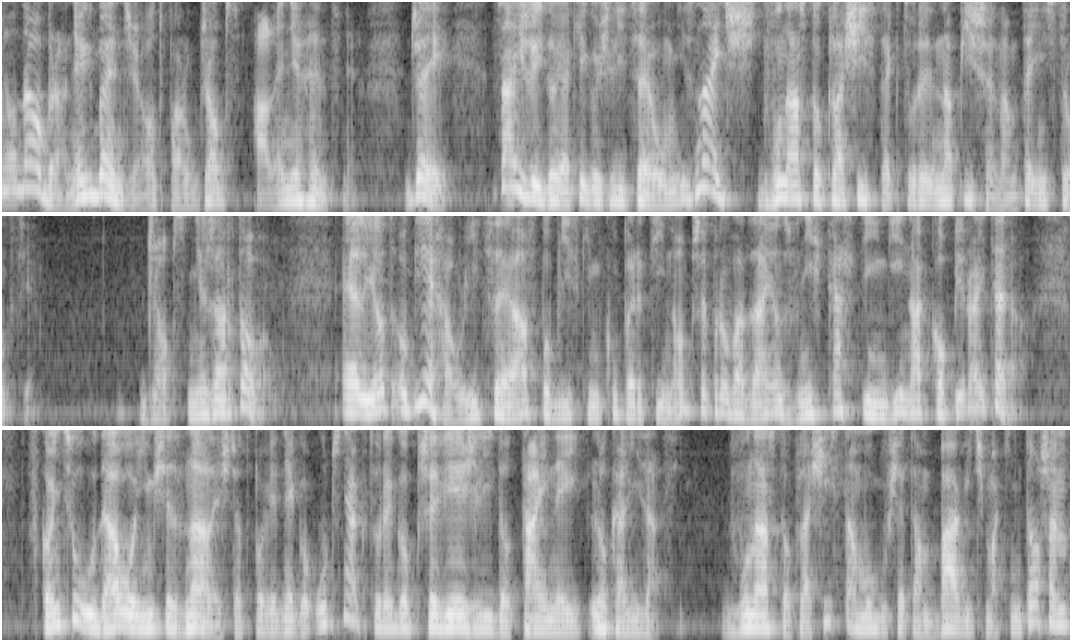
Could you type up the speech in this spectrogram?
No dobra, niech będzie, odparł Jobs, ale niechętnie. Jay, zajrzyj do jakiegoś liceum i znajdź dwunastoklasistę, który napisze nam te instrukcje. Jobs nie żartował. Elliot objechał licea w pobliskim Cupertino, przeprowadzając w nich castingi na copywritera. W końcu udało im się znaleźć odpowiedniego ucznia, którego przewieźli do tajnej lokalizacji. Dwunastoklasista mógł się tam bawić Macintoshem,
